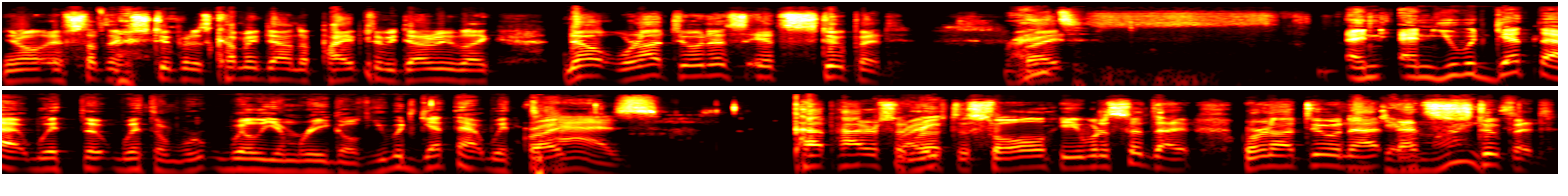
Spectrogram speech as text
you know, if something stupid is coming down the pipe to be done, be like, no, we're not doing this. It's stupid, right? right? And and you would get that with the with the William Regal. You would get that with right? Taz. Pat Patterson, right? rest his soul. He would have said that we're not doing that. That's right. stupid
